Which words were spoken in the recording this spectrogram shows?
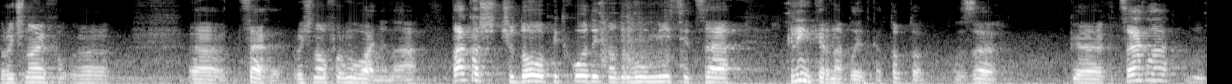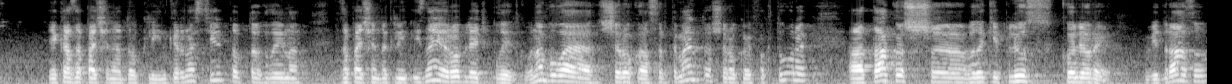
ручної е, е, цегли, ручного формування. Також чудово підходить на другому місці це клінкерна плитка, тобто з е, цегла, яка запечена до клінкерності, тобто глина запечена до клін, і з неї роблять плитку. Вона буває широкого асортименту, широкої фактури, а також е, великий плюс кольори. Відразу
